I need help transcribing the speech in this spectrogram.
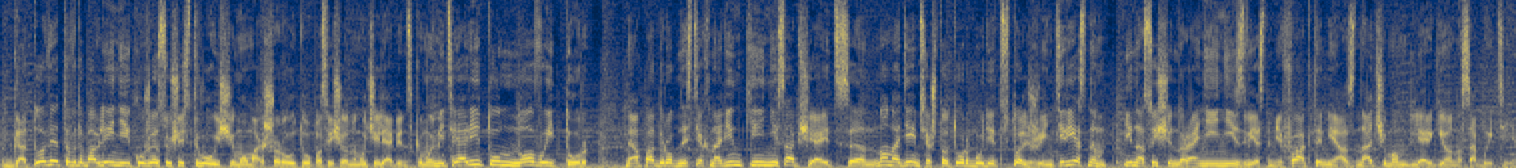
готовят в добавлении к уже существующему маршруту, посвященному Челябинскому метеориту, новый тур. О подробностях новинки не сообщается, но надеемся, что тур будет столь же интересным и насыщен ранее неизвестными фактами о значимом для региона событии.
